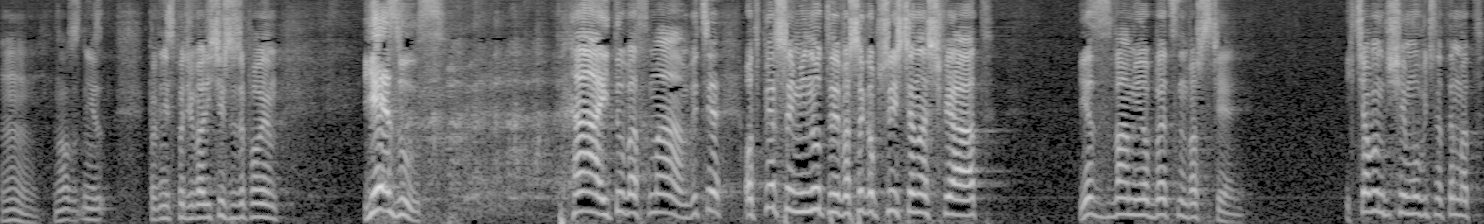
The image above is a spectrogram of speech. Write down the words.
Hmm, no, nie, pewnie spodziewaliście się, że powiem Jezus! Ha, i tu was mam. Wiecie, od pierwszej minuty waszego przyjścia na świat jest z wami obecny wasz cień. I chciałbym dzisiaj mówić na temat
